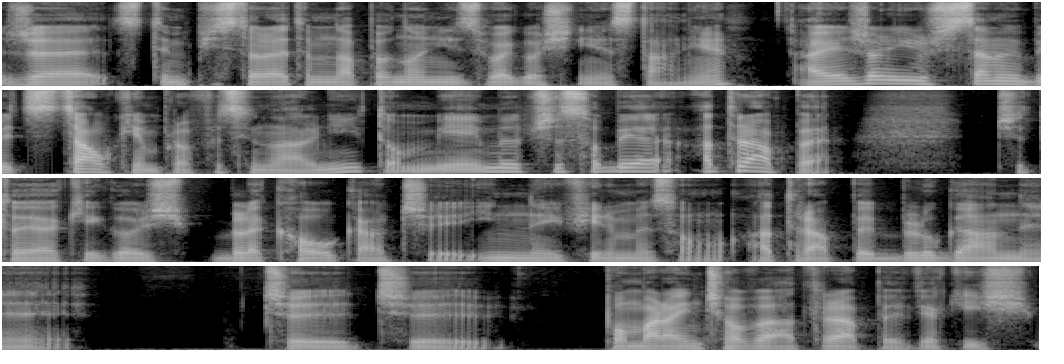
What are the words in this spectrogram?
że z tym pistoletem na pewno nic złego się nie stanie. A jeżeli już chcemy być całkiem profesjonalni, to miejmy przy sobie atrapę. Czy to jakiegoś Black Hawka, czy innej firmy są atrapy, blugany, czy, czy pomarańczowe atrapy w jakichś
